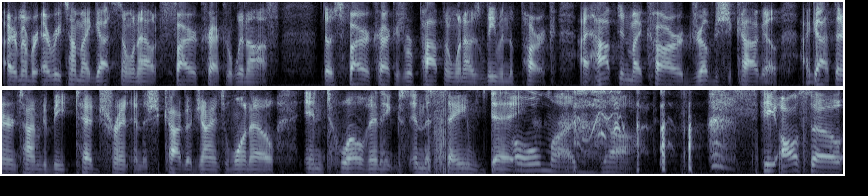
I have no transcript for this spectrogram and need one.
I remember every time I got someone out, firecracker went off." Those firecrackers were popping when I was leaving the park. I hopped in my car, drove to Chicago. I got there in time to beat Ted Trent and the Chicago Giants 1 0 in 12 innings in the same day. Oh my god. He also,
